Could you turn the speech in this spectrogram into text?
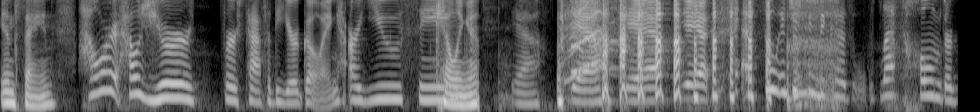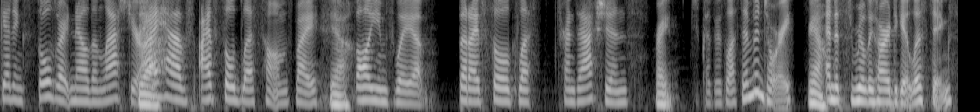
insane, How are how's your first half of the year going? Are you seeing killing it. Yeah, yeah, yeah, yeah. It's so interesting because less homes are getting sold right now than last year. Yeah. I have I've sold less homes. My Yeah. volume's way up, but I've sold less transactions Right. just because there's less inventory. Yeah. and it's really hard to get listings.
